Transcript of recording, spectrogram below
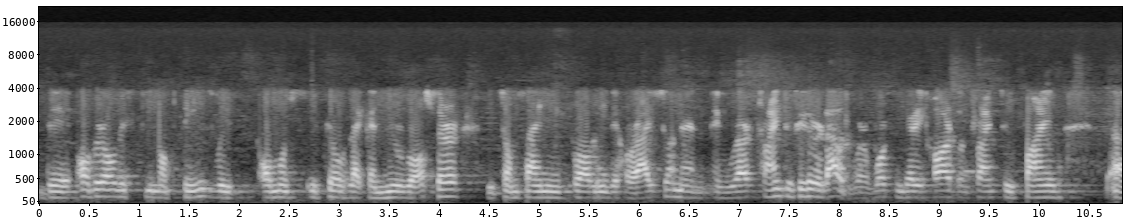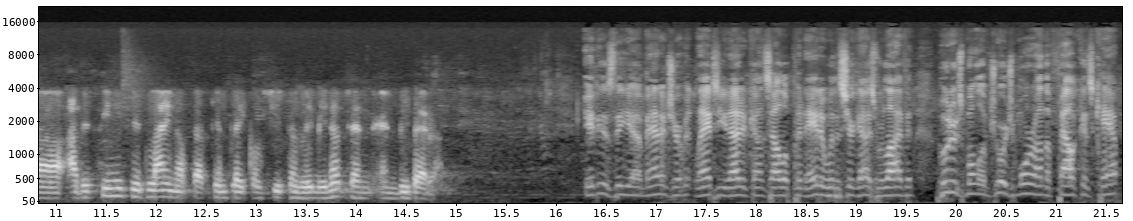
the overall scheme of things with almost it feels like a new roster with some signings probably in the horizon, and, and we are trying to figure it out. We're working very hard on trying to find uh, a definitive lineup that can play consistently minutes and, and be better. It is the uh, manager of Atlanta United, Gonzalo Pineda, with us here, guys. We're live at Hooters Mall of George Moore on the Falcons camp.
